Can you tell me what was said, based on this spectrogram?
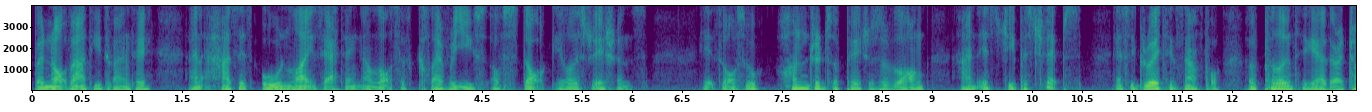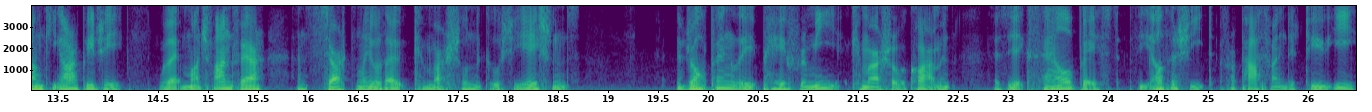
but not that D20, and it has its own light setting and lots of clever use of stock illustrations. It's also hundreds of pages of long and it's cheap as chips. It's a great example of pulling together a chunky RPG without much fanfare and certainly without commercial negotiations. Dropping the pay for me commercial requirement is the Excel based The Other Sheet for Pathfinder 2e.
